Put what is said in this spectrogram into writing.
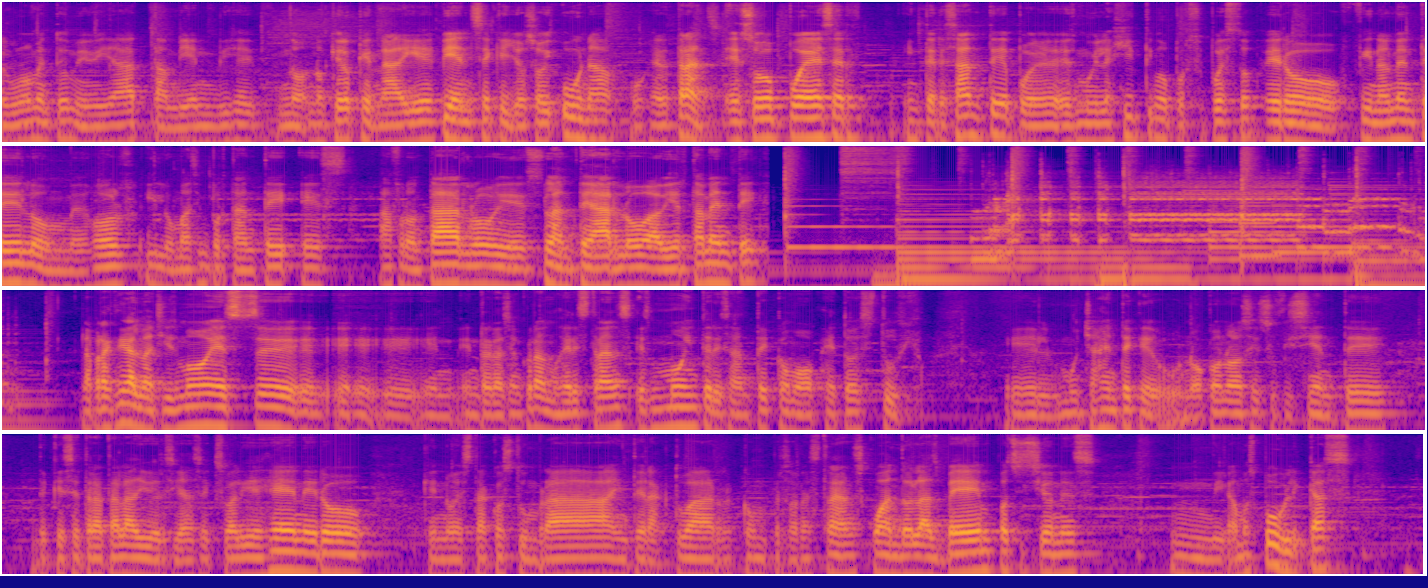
algún momento de mi vida también dije, no, no quiero que nadie piense que yo soy una mujer trans. Eso puede ser interesante, pues es muy legítimo, por supuesto, pero finalmente lo mejor y lo más importante es afrontarlo, es plantearlo abiertamente. La práctica del machismo es, eh, eh, eh, en, relación con las mujeres trans es muy interesante como objeto de estudio. Mucha gente que no conoce suficiente de qué se trata la diversidad sexual y de género, que no está acostumbrada a interactuar con personas trans, cuando las ve en posiciones, mm, digamos, públicas,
